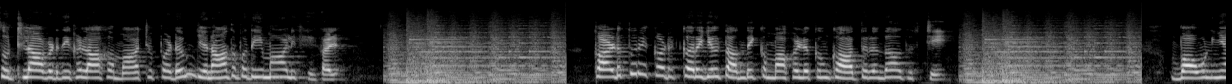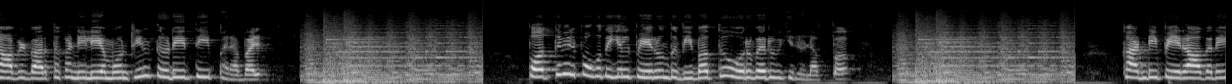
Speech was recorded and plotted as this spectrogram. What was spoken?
சுற்றுலா விடுதிகளாக மாற்றப்படும் ஜனாதிபதி மாளிகைகள். கடுத்துறை கடற்கரையில் தந்தைக்கும் மகளுக்கும் காத்திருந்த அதிர்ச்சி. வவுனியாவில் வர்த்தக நிலையம் ஒன்றில் திடீர் தீப்பரவல் பொத்துவில் பகுதியில் பேருந்து விபத்து ஒருவர் உயிரிழப்பு. கண்டி பேராதனை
